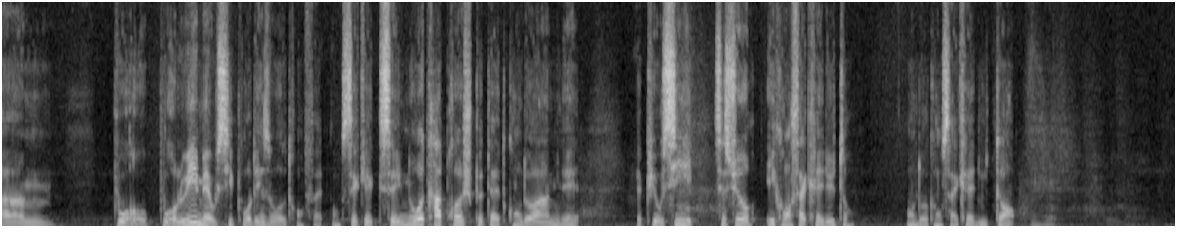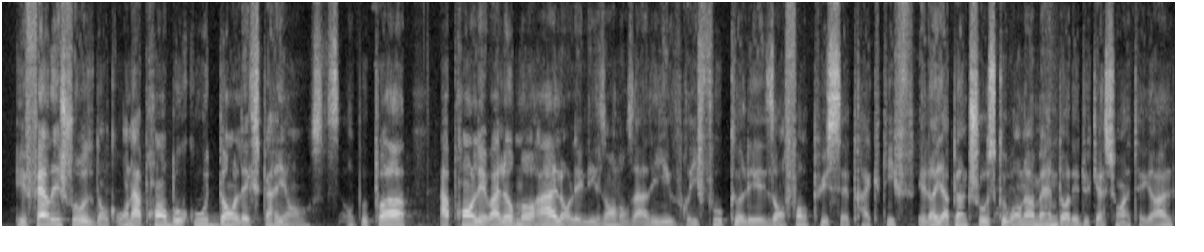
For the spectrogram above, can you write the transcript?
Euh, pour, pour lui, mais aussi pour les autres, en fait. Donc, c'est une autre approche peut-être qu'on doit amener. Et puis aussi, c'est sûr, y consacrer du temps. On doit consacrer du temps et faire des choses. Donc, on apprend beaucoup dans l'expérience. On ne peut pas apprendre les valeurs morales en les lisant dans un livre. Il faut que les enfants puissent être actifs. Et là, il y a plein de choses que l'on amène dans l'éducation intégrale,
